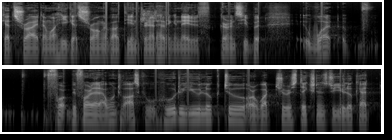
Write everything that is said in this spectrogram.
gets right and what he gets wrong about the internet having a native currency. But what for before that, I want to ask you, who do you look to, or what jurisdictions do you look at?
